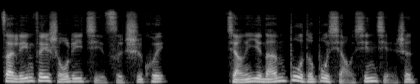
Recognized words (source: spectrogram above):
在林飞手里几次吃亏，蒋一南不得不小心谨慎。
